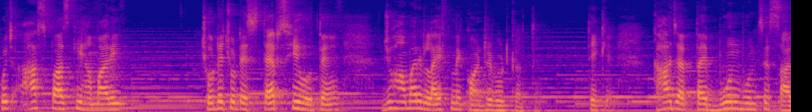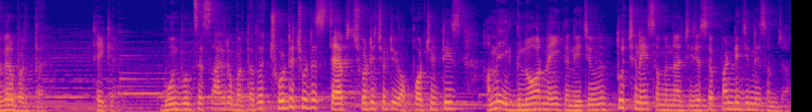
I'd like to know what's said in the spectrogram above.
कुछ आसपास की हमारी छोटे छोटे स्टेप्स ही होते हैं, जो हमारी लाइफ में कॉन्ट्रीब्यूट करते हैं। ठीक है? कहा जाता है बूंद बूंद से सागर भरता है। ठीक है? बूंद बूंद से सागर बढ़ता है। तो छोटे छोटे स्टेप्स छोटी छोटी अपॉर्चुनिटीज़ हमें इग्नोर नहीं करनी चाहिए, उन्हें तुच्छ नहीं समझना चाहिए। जैसे पंडित जी ने समझा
